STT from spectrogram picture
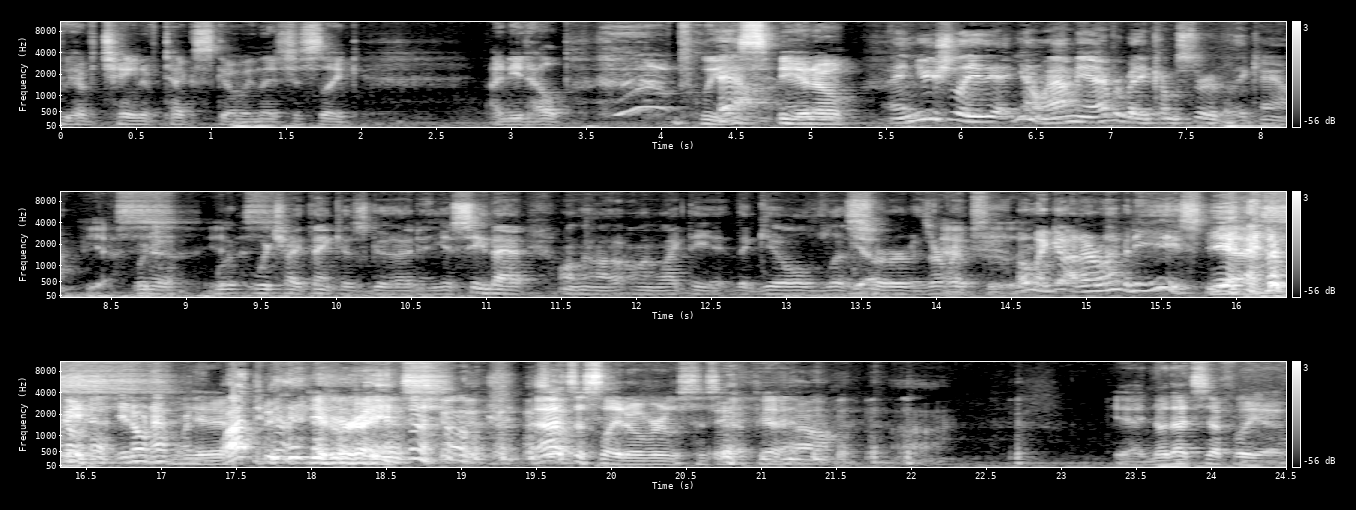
we have a chain of texts going. That's just like, I need help, please. Yeah, you and- know. And usually, you know, I mean, everybody comes through if they can. Yes. Which, Yeah. wh- Yes. which I think is good, and you see that on the on like the the guild list Yep, serve everybody. absolutely. Oh my God, I don't have any yeast. Yeah. you don't have one. Yeah. What? You're right. So- That's a slight overstep. Yeah. you know, uh, Yeah, no, that's definitely a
